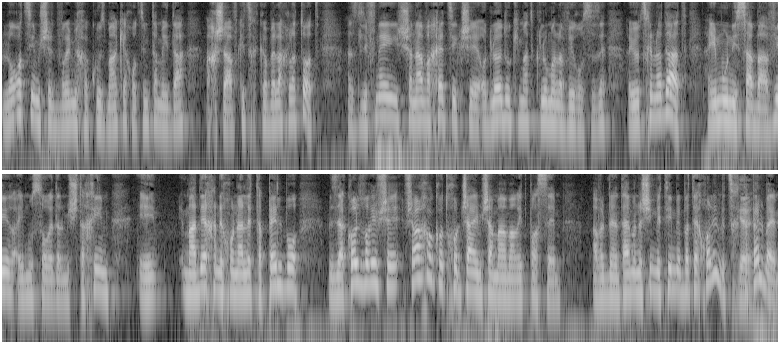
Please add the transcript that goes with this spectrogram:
לא רוצים שדברים יחכו זמן, כי אנחנו רוצים את המידע עכשיו, כי צריך לקבל החלטות. אז לפני שנה וחצי, כשעוד לא ידעו כמעט כלום על הווירוס הזה, היו צריכים לדעת האם הוא ניסה באוויר, האם הוא שורד על משטחים, אה, מה הדרך הנכונה לטפל בו, וזה הכל דברים שאפשר לחכות חודשיים שהמאמר יתפרסם. אבל בינתיים אנשים מתים בבתי חולים וצריך כן. לטפל בהם.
